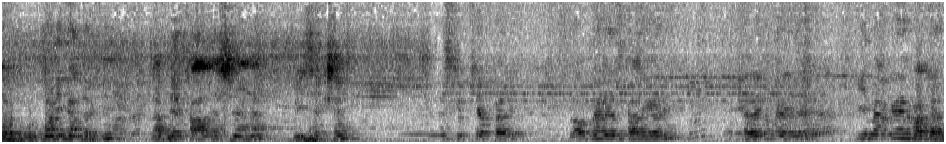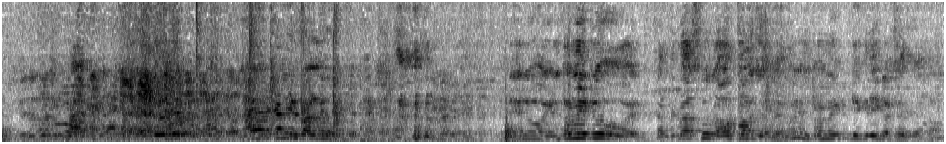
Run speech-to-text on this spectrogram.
good morning అందరికీ. నా పేరు కాళకృష్ణ బి సెక్షన్. చిన్న స్క్రిప్ట్ చెప్పాలి. లవ్ మ్యారేజ్ కాదు కానీ కరెక్ట్ మ్యారేజ్. ఈ మెనక నేను పడ్డాను. నా వెనక నేను పడలేదు. నేను ఇంటర్మీడియట్ టెన్త్ క్లాస్ రావులపాలెం చదివాను. ఇంటర్మీడియట్ డిగ్రీ ఇక్కడ చదివాను.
